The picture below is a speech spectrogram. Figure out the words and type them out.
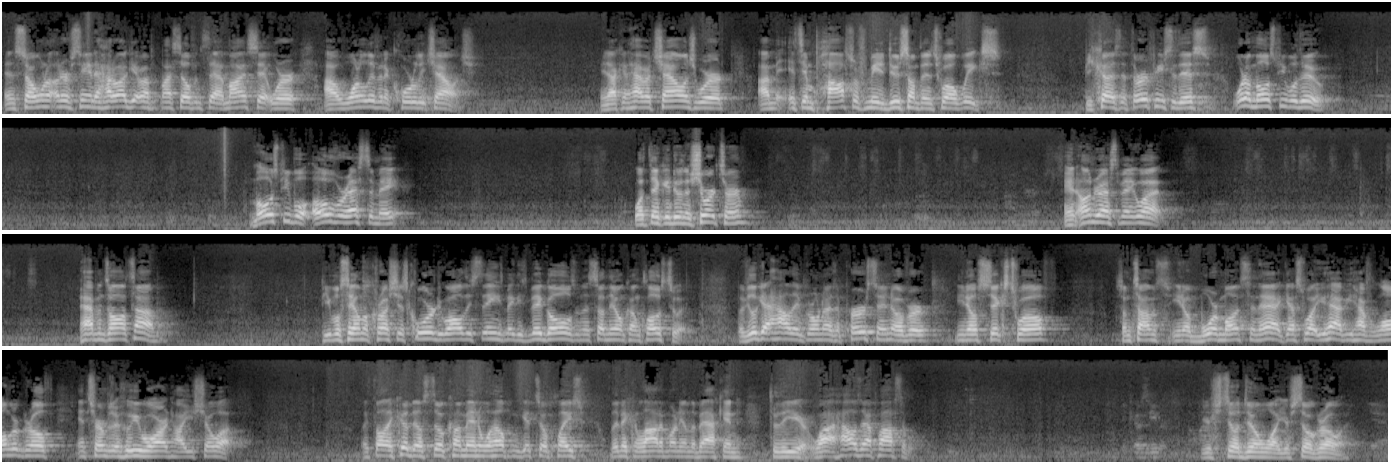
And so I want to understand how do I get myself into that mindset where I want to live in a quarterly challenge. And I can have a challenge where I'm, it's impossible for me to do something in 12 weeks. Because the third piece of this, what do most people do? Most people overestimate what they can do in the short term and underestimate what? It happens all the time. People say, I'm going to crush this quarter, do all these things, make these big goals, and then suddenly they don't come close to it. But if you look at how they've grown as a person over, you know, 6, 12, sometimes, you know, more months than that, guess what you have? You have longer growth in terms of who you are and how you show up. They thought they could, they'll still come in and we'll help them get to a place where they make a lot of money on the back end through the year. Why? How is that possible? Because you're still doing what? You're still growing. Yeah.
